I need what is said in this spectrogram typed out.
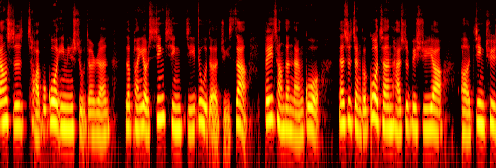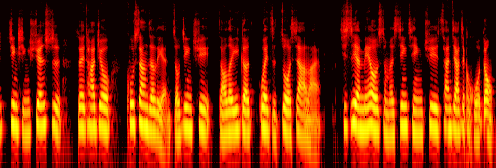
当时吵不过移民署的人的朋友，心情极度的沮丧，非常的难过。但是整个过程还是必须要呃进去进行宣誓，所以他就哭丧着脸走进去，找了一个位置坐下来。其实也没有什么心情去参加这个活动。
